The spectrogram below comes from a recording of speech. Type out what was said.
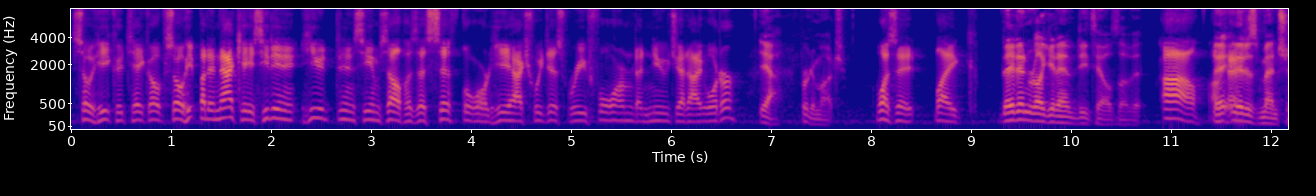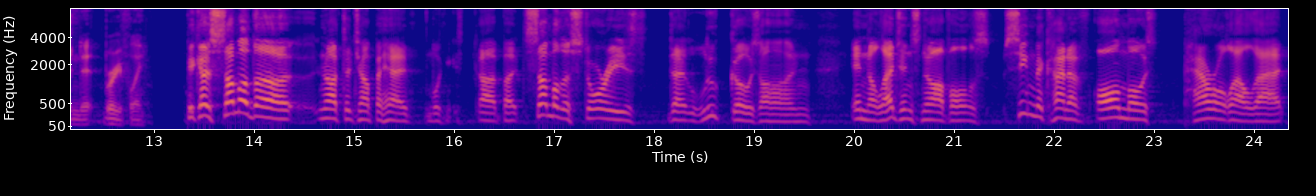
so he could take over. So, he, but in that case, he didn't. He didn't see himself as a Sith Lord. He actually just reformed a new Jedi Order. Yeah, pretty much. Was it like? They didn't really get into details of it. Oh, They, okay. they just mentioned it briefly. because some of the not to jump ahead uh, but some of the stories that luke goes on in the legends novels seem to kind of almost parallel that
